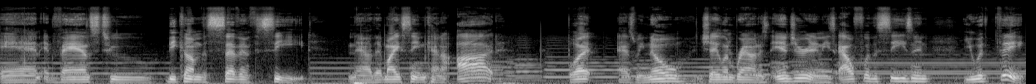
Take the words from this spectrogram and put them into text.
and advance to become the seventh seed. Now, that might seem kind of odd, but as we know, Jaylen Brown is injured and he's out for the season. You would think,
